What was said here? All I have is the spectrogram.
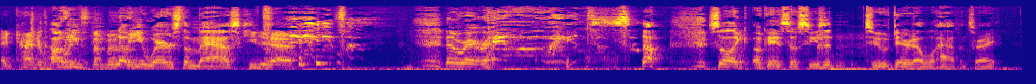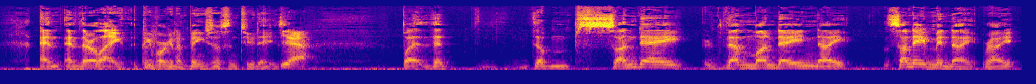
and kind of Oh, he ruins the movie. no, he wears the mask. He Yeah. no, right, right. so, so, like, okay, so season two of Daredevil happens, right? And and they're like, people are gonna binge this in two days. yeah, but the the Sunday that Monday night Sunday midnight right?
